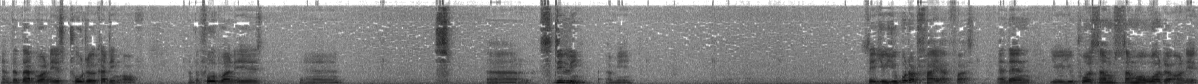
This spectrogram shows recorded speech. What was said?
And the third one is total cutting off. And the fourth one is uh, uh, stealing. I mean, say you, you put out fire first, and then you, you pour some, some more water on it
